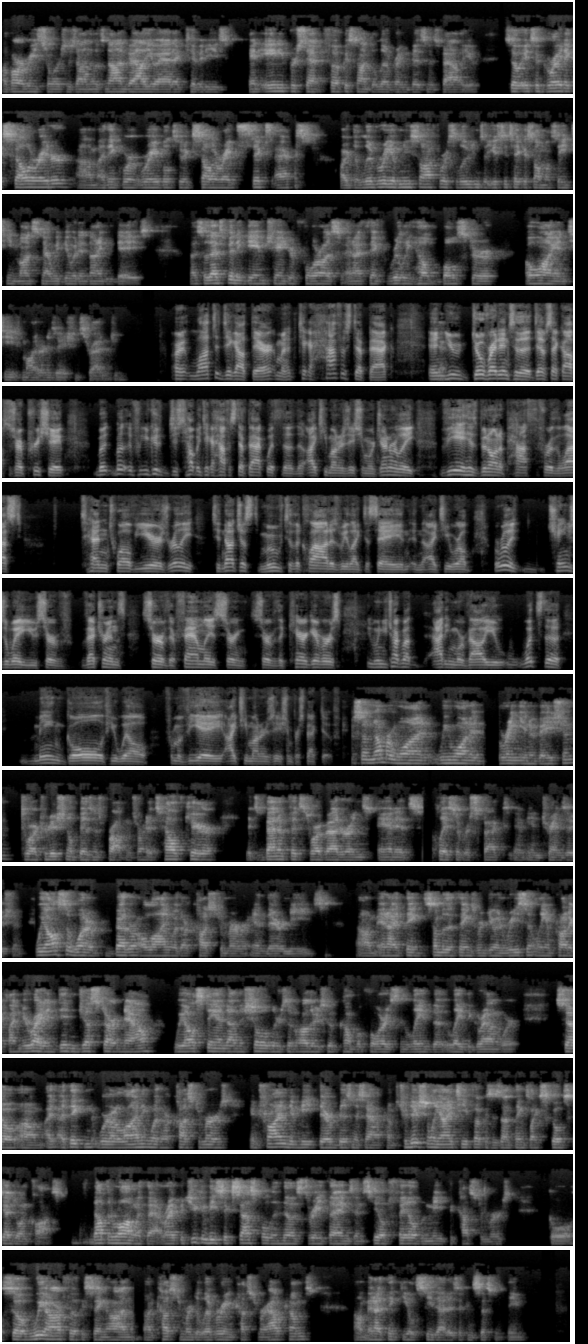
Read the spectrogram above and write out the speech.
of our resources on those non value add activities and 80% focused on delivering business value. So it's a great accelerator. Um, I think we're, we're able to accelerate 6x our delivery of new software solutions. It used to take us almost 18 months. Now we do it in 90 days. Uh, so that's been a game changer for us, and I think really helped bolster OI&T's modernization strategy. All right, lot to dig out there. I'm going to take a half a step back, and okay. you dove right into the DevSecOps, which I appreciate. But but if you could just help me take a half a step back with the, the IT modernization more generally, VA has been on a path for the last 10, 12 years, really to not just move to the cloud, as we like to say in, in the IT world, but really change the way you serve veterans, serve their families, serve, serve the caregivers. When you talk about adding more value, what's the main goal, if you will, from a VA IT modernization perspective? So, number one, we want to bring innovation to our traditional business problems, right? It's healthcare, its benefits to our veterans, and its place of respect in, in transition. We also want to better align with our customer and their needs. Um, and I think some of the things we're doing recently in product line, you're right, it didn't just start now. We all stand on the shoulders of others who have come before us and laid the laid the groundwork. So um, I, I think we're aligning with our customers and trying to meet their business outcomes. Traditionally, IT focuses on things like scope, schedule, and cost. Nothing wrong with that, right? But you can be successful in those three things and still fail to meet the customer's goals. So we are focusing on, on customer delivery and customer outcomes. Um, and I think you'll see that as a consistent theme.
